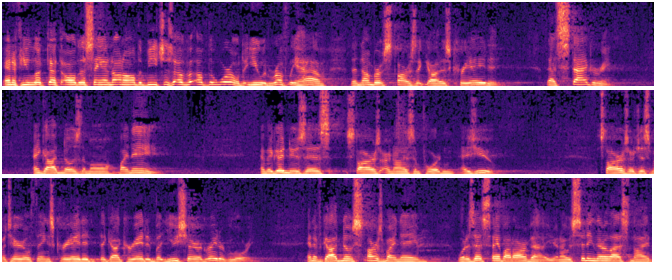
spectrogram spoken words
And if you looked at all the sand on all the beaches of, of the world, you would roughly have the number of stars that God has created. That's staggering. And God knows them all by name. And the good news is, stars are not as important as you. Stars are just material things created that God created, but you share a greater glory. And if God knows stars by name, what does that say about our value? And I was sitting there last night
